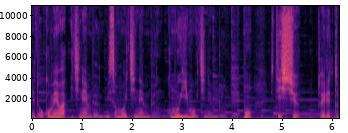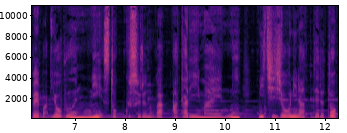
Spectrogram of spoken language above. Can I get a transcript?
えっと、お米は1年分、味噌も1年分、小麦も1年分、もうティッシュ、トイレットペーパー、余分にストックするのが当たり前に日常になってると、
